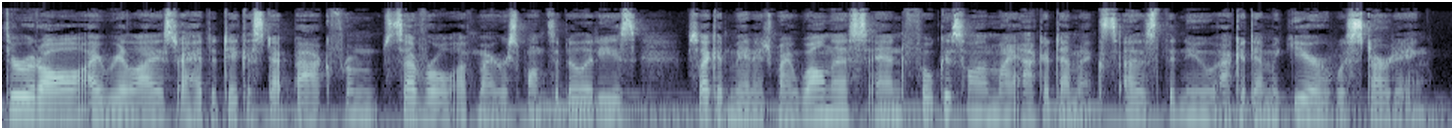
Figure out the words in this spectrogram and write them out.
through it all, I realized I had to take a step back from several of my responsibilities so I could manage my wellness and focus on my academics as the new academic year was starting.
